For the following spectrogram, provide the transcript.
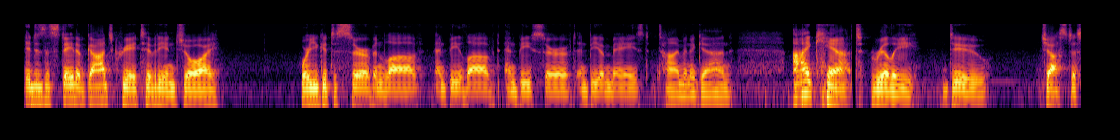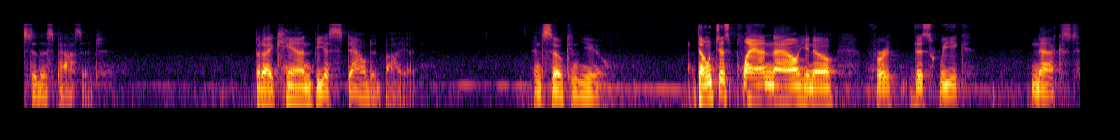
It is a state of God's creativity and joy where you get to serve and love and be loved and be served and be amazed time and again. I can't really do justice to this passage, but I can be astounded by it. And so can you. Don't just plan now, you know, for this week, next,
